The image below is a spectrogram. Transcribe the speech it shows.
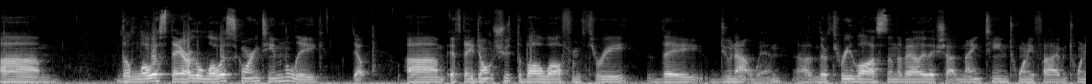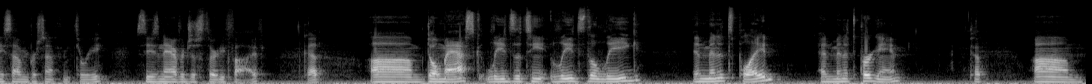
Um, the lowest they are the lowest scoring team in the league. Yep. Um, if they don't shoot the ball well from three, they do not win. Uh, their three losses in the Valley, they shot 19, 25, and 27% from three. Season average is 35. Okay. Um, Domask leads the team, leads the league in minutes played and minutes per game. Okay. Um,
